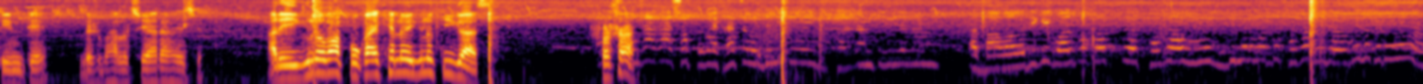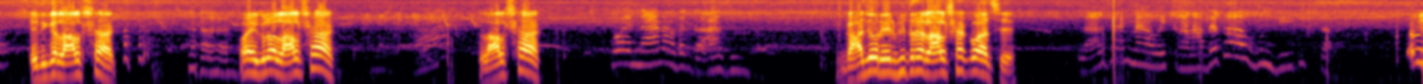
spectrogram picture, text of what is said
তিনটে বেশ ভালো চেহারা হয়েছে। আর এইগুলো আমার পোকায় খেলো এইগুলো কি গাছ? শশা? হয়ে? এদিকে লাল শাক। ও এগুলো লাল শাক? লাল শাক? গাজর এর ভিতরে লাল শাকও আছে লাল শাক না ওই কানা দে তো ওগুন দিয়ে দিচ্ছে আমি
